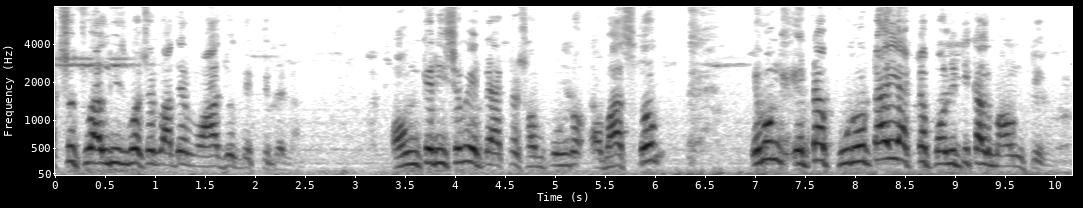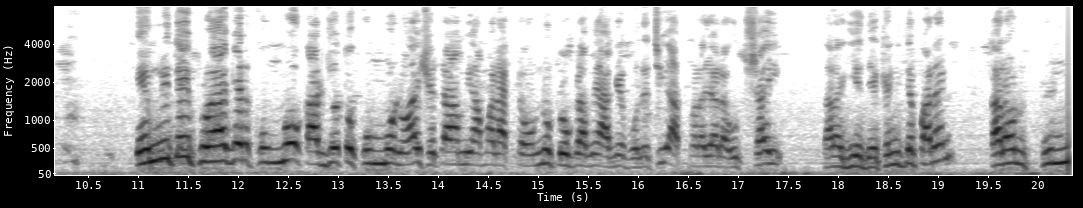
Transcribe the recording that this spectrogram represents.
একশো চুয়াল্লিশ বছর বাদে মহাযুদ্ধ দেখতে পেলাম। অঙ্কের হিসেবে এটা একটা সম্পূর্ণ অবাস্তব এবং এটা পুরোটাই একটা পলিটিক্যাল মাউন্টিং এমনিতেই প্রয়াগের কুম্ভ কার্যত কুম্ভ নয়, সেটা আমি আমার একটা অন্য প্রোগ্রামে আগে বলেছি। আপনারা যারা উৎসাহী, তারা গিয়ে দেখে নিতে পারেন। কারণ কুম্ভ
